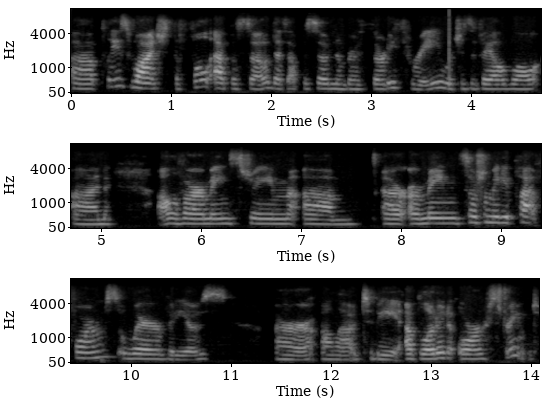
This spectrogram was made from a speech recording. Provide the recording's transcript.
uh, please watch the full episode. That's episode number 33, which is available on all of our mainstream, um, our, our main social media platforms where videos are allowed to be uploaded or streamed.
